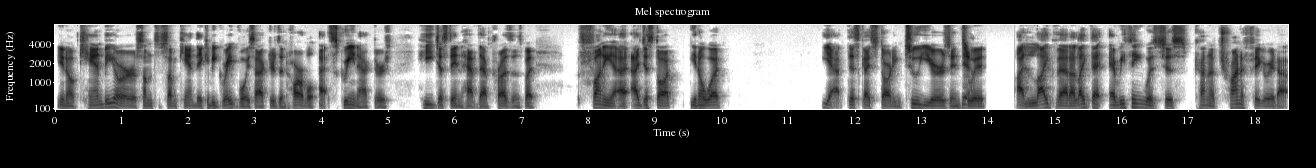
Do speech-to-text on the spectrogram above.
you know, can be or some some can't. They can be great voice actors and horrible at screen actors. He just didn't have that presence. But funny, I, I just thought, you know what? Yeah, this guy's starting two years into Yeah. it. I like that. I like that everything was just kind of trying to figure it out.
